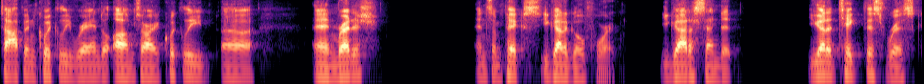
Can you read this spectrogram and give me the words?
Toppin Quickley, Randle, uh, I'm sorry, Quickley uh, and Reddish and some picks, you got to go for it. You got to send it. You got to take this risk.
